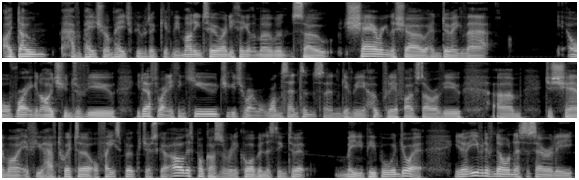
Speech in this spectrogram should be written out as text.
I don't have a Patreon page for people to give me money to or anything at the moment. So sharing the show and doing that or writing an iTunes review. You don't have to write anything huge. You could just write one sentence and give me hopefully a five star review. Um, just share my if you have Twitter or Facebook. Just go, oh, this podcast is really cool. I've been listening to it. Maybe people will enjoy it. You know, even if no one necessarily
